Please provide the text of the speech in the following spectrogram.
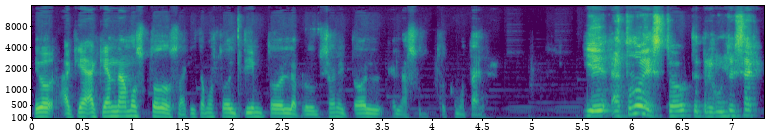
Digo, aquí, aquí andamos todos, aquí estamos todo el team, toda la producción y todo el, el asunto como tal. Y eh, a todo esto, te pregunto, Isaac,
